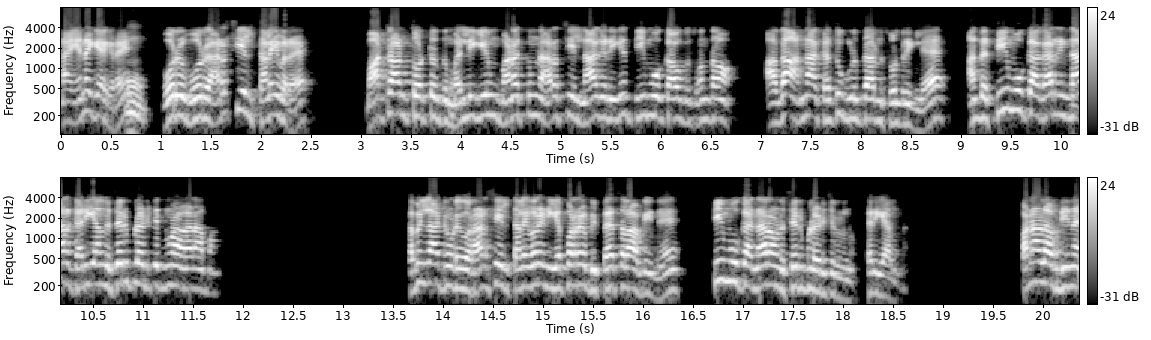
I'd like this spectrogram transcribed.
நான் என்ன கேக்குறேன். ஒரு ஒரு அரசியல் தலைவரை மாற்றான் தோட்டத்து மல்லிகையும் வணக்கம்னு அரசியல் நாகரிகம் திமுகவுக்கு சொந்தம். அதான் அண்ணா கத்து கொடுத்தாருன்னு சொல்றீங்களே. அந்த திமுக காரன் இந்நேரம் கரியால செருப்புல அடிச்சிருக்கணுமா வேணாமா? தமிழ்நாட்டுடைய ஒரு அரசியல் தலைவரை நீ எப்பறம் இப்படி பேசலாம் அப்படின்னு திமுக நேரம் அவனை செருப்புல அடிச்சிருக்கணும் கரியாலன்னு பண்ணால அப்படின்னா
